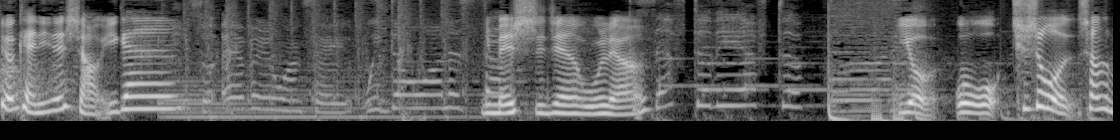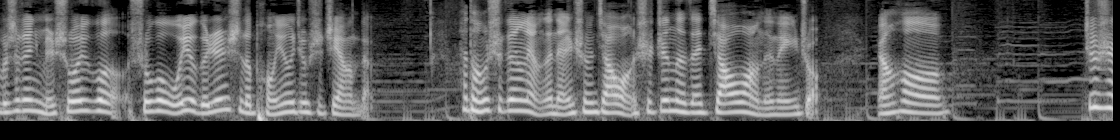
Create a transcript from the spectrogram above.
就肯定是小鱼干。你没时间无聊。有我我其实我上次不是跟你们说过说过，我有个认识的朋友就是这样的，他同时跟两个男生交往，是真的在交往的那一种。然后就是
